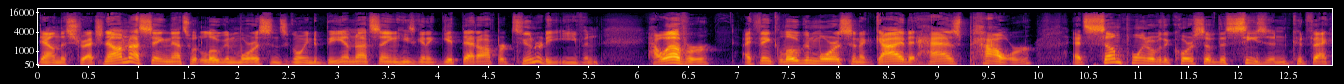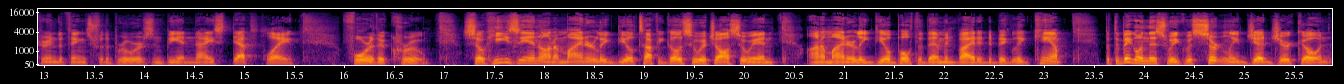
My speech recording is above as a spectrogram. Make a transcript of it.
down the stretch. Now, I'm not saying that's what Logan Morrison's going to be. I'm not saying he's going to get that opportunity even. However, I think Logan Morrison, a guy that has power, at some point over the course of the season could factor into things for the Brewers and be a nice depth play for the crew. So he's in on a minor league deal. Tuffy Gosewich also in on a minor league deal. Both of them invited to big league camp. But the big one this week was certainly Jedd Gyorko. And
